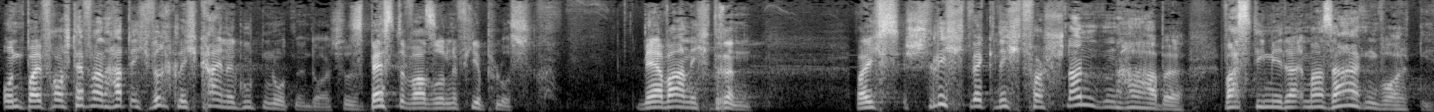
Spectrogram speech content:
Und bei Frau Stefan hatte ich wirklich keine guten Noten in Deutsch. Das Beste war so eine 4 plus. Mehr war nicht drin, weil ich schlichtweg nicht verstanden habe, was die mir da immer sagen wollten.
